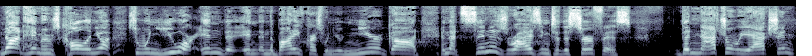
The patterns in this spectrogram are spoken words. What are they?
not Him who's calling you out. So when you are in the, in, in the body of Christ, when you're near God and that sin is rising to the surface, the natural reaction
